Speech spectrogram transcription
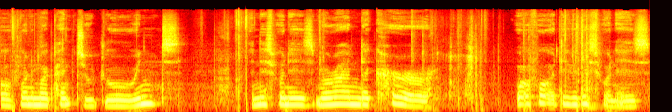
of one of my pencil drawings and this one is Miranda Kerr. What I thought I'd do with this one is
